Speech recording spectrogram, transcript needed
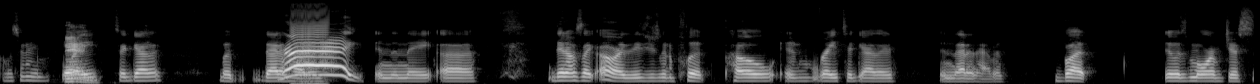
what's her name, Ben. Rey together?" But that didn't happen. Rey. and then they uh then I was like, oh, are they just gonna put Poe and Rey together? And that didn't happen. But it was more of just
